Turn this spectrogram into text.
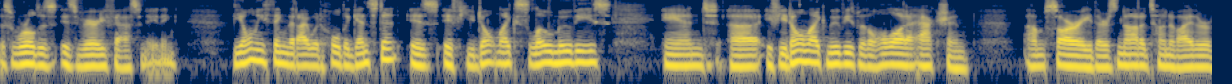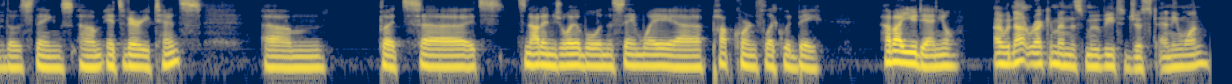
This world is, is very fascinating. The only thing that I would hold against it is if you don't like slow movies and uh, if you don't like movies with a whole lot of action, I'm sorry, there's not a ton of either of those things. Um, it's very tense, um, but uh, it's it's not enjoyable in the same way a popcorn flick would be. How about you, Daniel? I would not recommend this movie to just anyone.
